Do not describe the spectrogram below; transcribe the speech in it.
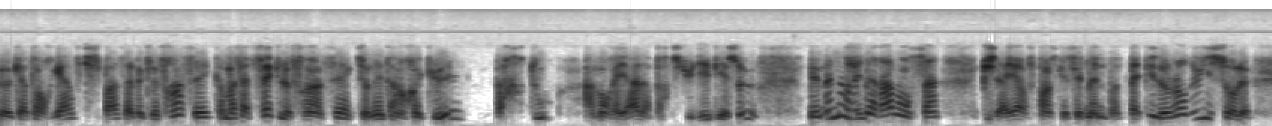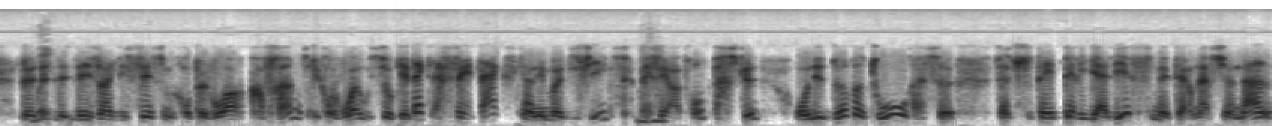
euh, quand on regarde ce qui se passe avec le français, comment ça se fait que le français actuellement est en recul partout? à Montréal en particulier, bien sûr. Mais même en général, on sent, puis d'ailleurs, je pense que c'est même votre papier d'aujourd'hui sur le, les anglicismes qu'on peut voir en France, puis qu'on voit aussi au Québec, la syntaxe qui en est modifiée, ben, c'est entre autres parce que on est de retour à ce, cet impérialisme international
